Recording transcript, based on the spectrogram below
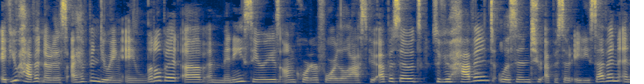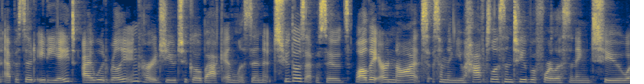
If you haven't noticed, I have been doing a little bit of a mini series on quarter four the last few episodes. So if you haven't listened to episode 87 and episode 88, I would really encourage you to go back and listen to those episodes. While they are not something you have to listen to before listening to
